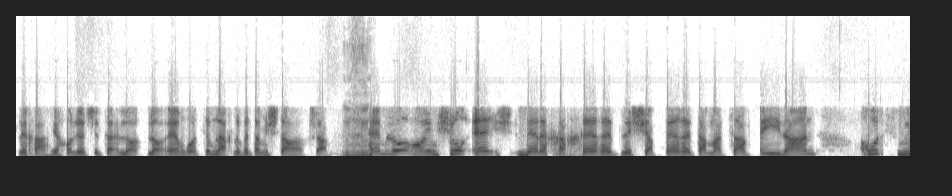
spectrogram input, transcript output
סליחה, יכול להיות שאתה... לא, לא, הם רוצים להחליף את המשטר עכשיו. Mm-hmm. הם לא רואים שום אה, דרך אחרת לשפר את המצב באיראן, חוץ מ...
